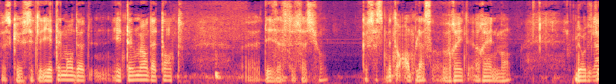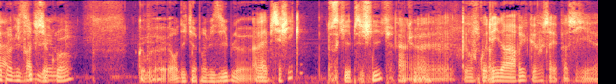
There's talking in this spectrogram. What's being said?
Parce que il y a tellement d'a- il y a tellement d'attentes euh, des associations que ça se mette en place vrai, réellement. les handicaps là, invisibles, il y a quoi Comme euh, handicap invisible, euh, Euh, psychique, tout ce qui est psychique. donc, euh, que vous côtoyez dans la rue, que vous savez pas si, euh,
